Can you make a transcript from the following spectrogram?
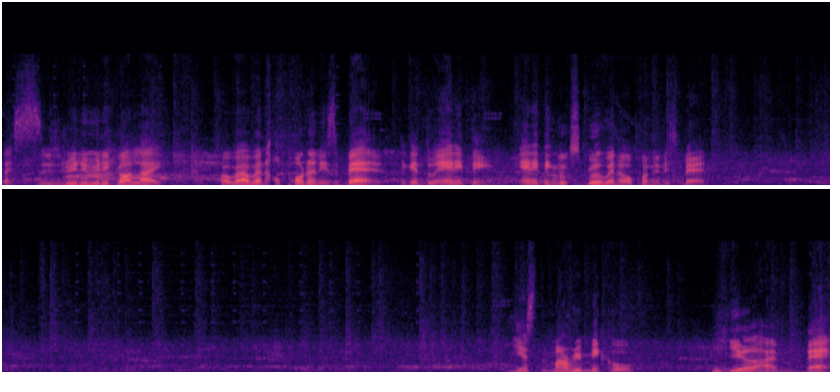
Like, it's really, really godlike. But well, when opponent is bad, you can do anything. Anything looks good when an opponent is bad. Yes, Marimiko. Here I'm back.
